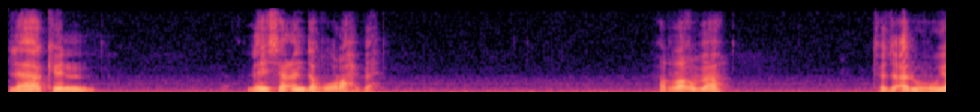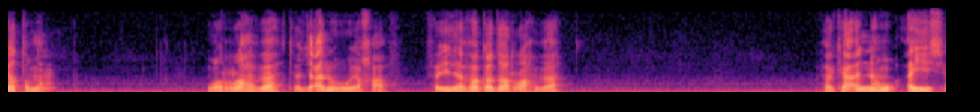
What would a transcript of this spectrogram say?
لكن ليس عنده رهبة. فالرغبة تجعله يطمع والرهبة تجعله يخاف. فإذا فقد الرهبة فكأنه أيس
